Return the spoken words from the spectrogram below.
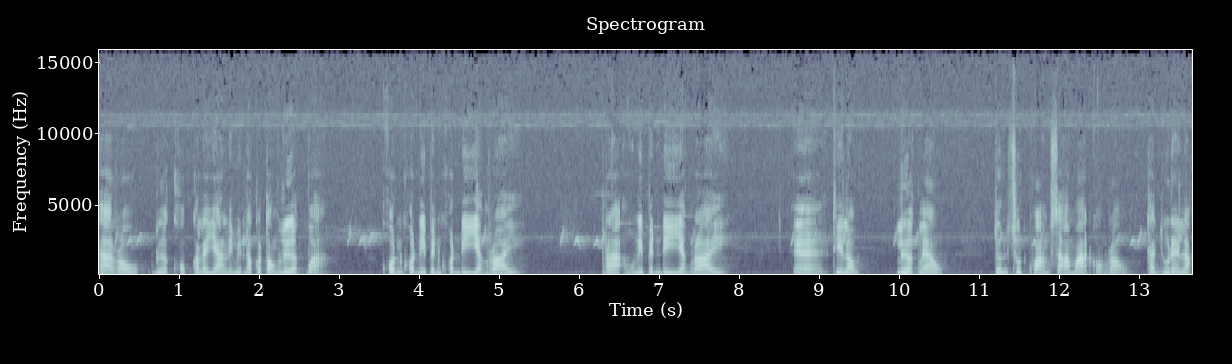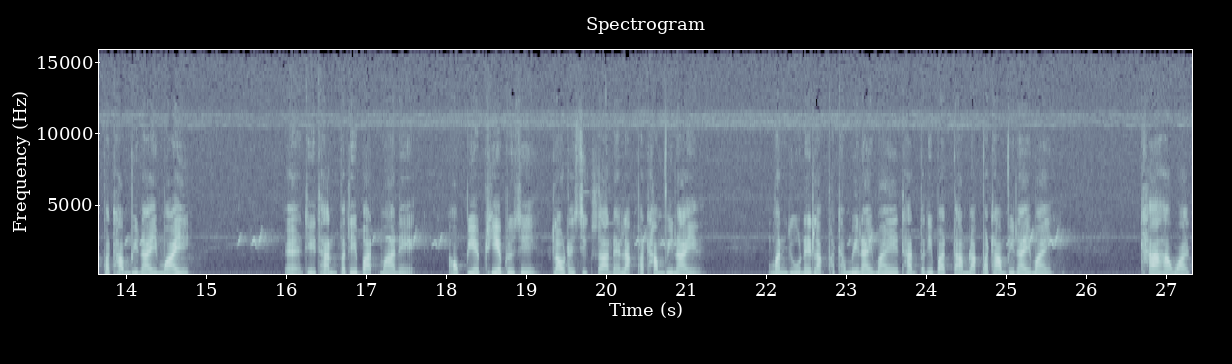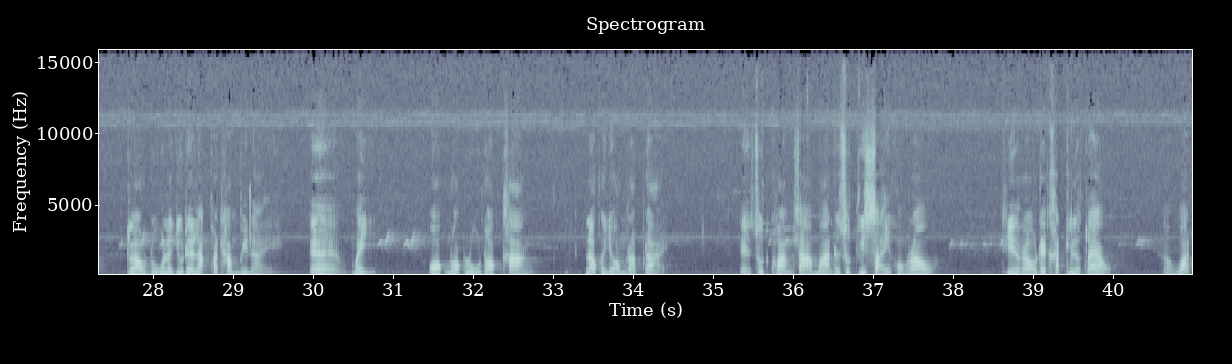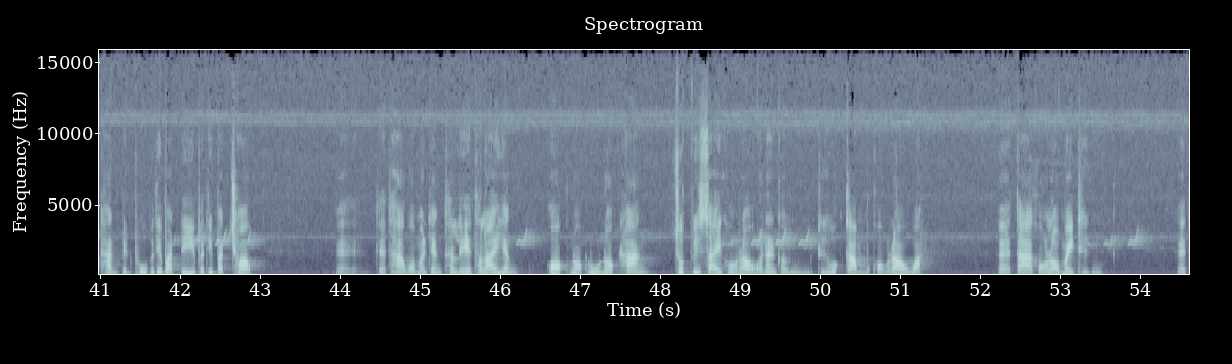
ถ้าเราเลือกคบกัลยาณมิตรเราก็ต้องเลือกว่า คนคนนี้เป็นคนดีอย่างไร พระองค์นี้เป็นดีอย่างไรที่เราเลือกแล้ว จนสุดความสามารถของเรา ท่านอยู่ในหลักพระธรรมวินัยไหมที่ท่านปฏิบัติมาเนี่ยเอาเปรียบเทียบดูสิเราได้ศึกษาในหลักพระธรรมวินัย มันอยู่ในหลักพระธรรมวินัยไหมท่านปฏิบัติตามหลักพระธรรมวินัยไหมถ้าหาว่า เราดูแล้วอยู่ในหลักพระธรรมวินัยไม่ออกนอกลู่นอกทาง เราก็ยอมรับได้ สุดความสามารถและสุดวิสัยของเรา ที่เราได้คัดเลือกแล้ว ว่าท่านเป็นผู้ปฏิบัติดีปฏิบัติชอบ แต่ถ้าว่ามันยังทะเลถลายยังออกนอกลู่นอกทางสุดวิสัยของเรา อันนั้นก็ถือว่ากรรมของเราวะตาของเราไม่ถึง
